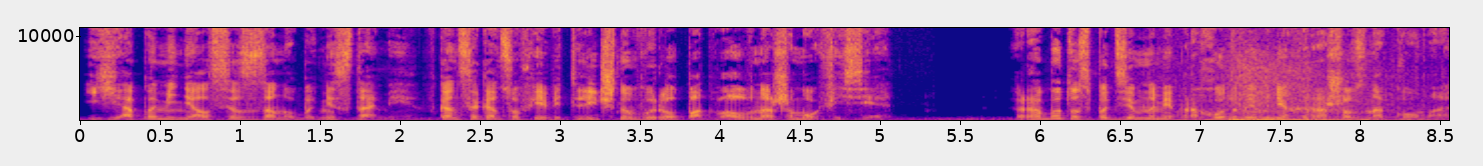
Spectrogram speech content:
Я поменялся с Занобой местами. В конце концов, я ведь лично вырыл подвал в нашем офисе. Работа с подземными проходами мне хорошо знакома.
